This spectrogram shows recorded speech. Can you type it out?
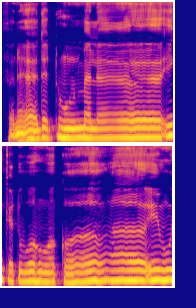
فنادته الملائكة وهو قائم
